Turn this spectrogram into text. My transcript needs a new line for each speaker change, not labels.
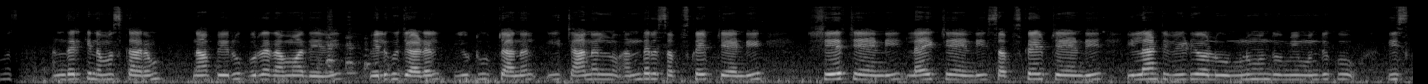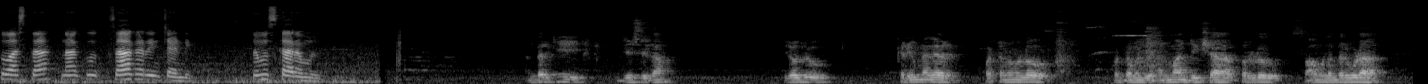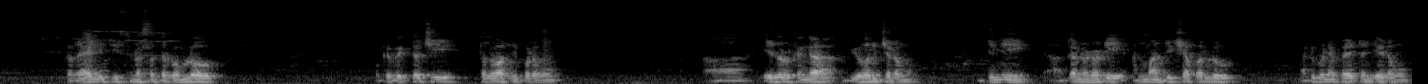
అందరికీ నమస్కారం. నా పేరు బుర్ర రమాదేవి. వెలుగు జాడల్ యూట్యూబ్ ఛానల్. ఈ ఛానల్ను అందరూ సబ్స్క్రైబ్ చేయండి షేర్ చేయండి లైక్ చేయండి సబ్స్క్రైబ్ చేయండి. ఇలాంటి వీడియోలు మునుముందు మీ ముందుకు తీసుకువస్తా నాకు సహకరించండి. నమస్కారములు.
అందరికీ జై శ్రీరామ్. ఈరోజు కరీంనగర్ పట్టణంలో కొంతమంది హనుమాన్ దీక్షా పరులు స్వాములందరూ కూడా ర్యాలీ తీస్తున్న సందర్భంలో ఒక వ్యక్తి వచ్చి తలవారు నింపడము ఏదో రకంగా వ్యవహరించడము దీన్ని అక్కడ ఉన్నటువంటి హనుమాన్ దీక్షాపరులు అడ్డుకునే ప్రయత్నం చేయడము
